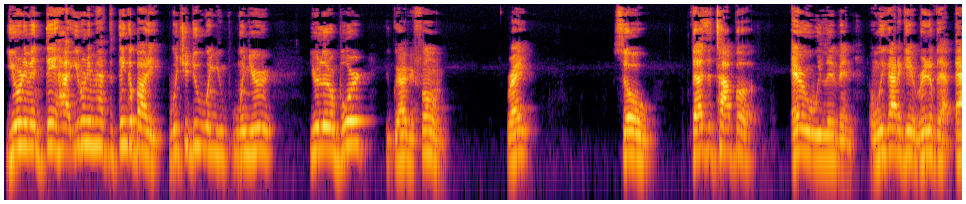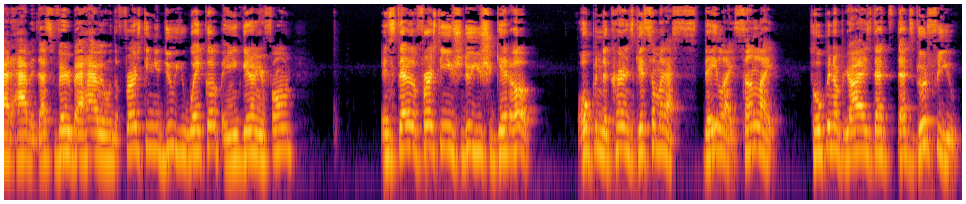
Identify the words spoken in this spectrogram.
you don't even think how you don't even have to think about it. What you do when you when you're you're a little bored, you grab your phone right? So that's the type of era we live in. And we got to get rid of that bad habit. That's a very bad habit. When the first thing you do, you wake up and you get on your phone, instead of the first thing you should do, you should get up, open the curtains, get some of that daylight, sunlight to open up your eyes. That, that's good for you.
